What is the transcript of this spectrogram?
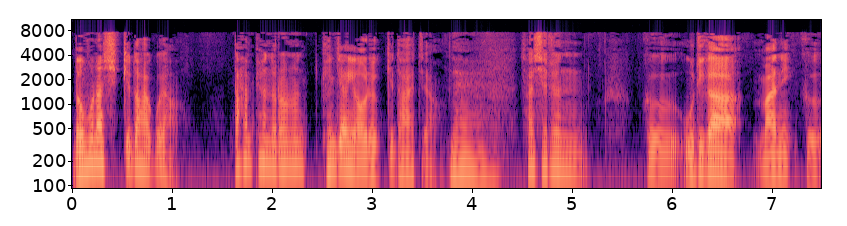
너무나 쉽기도 하고요. 또 한편으로는 굉장히 어렵기도 하죠. 네. 사실은 그 우리가 많이 그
